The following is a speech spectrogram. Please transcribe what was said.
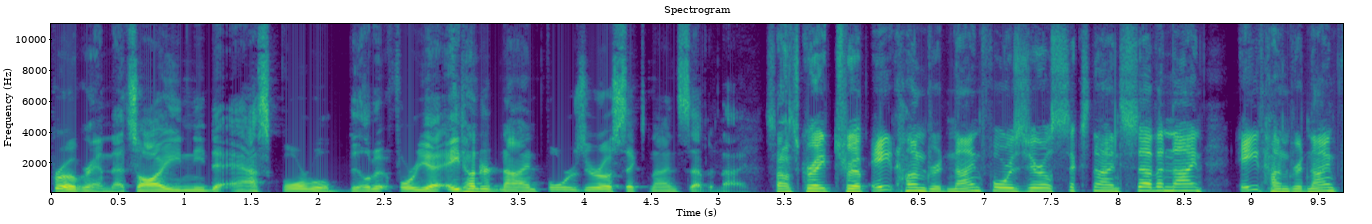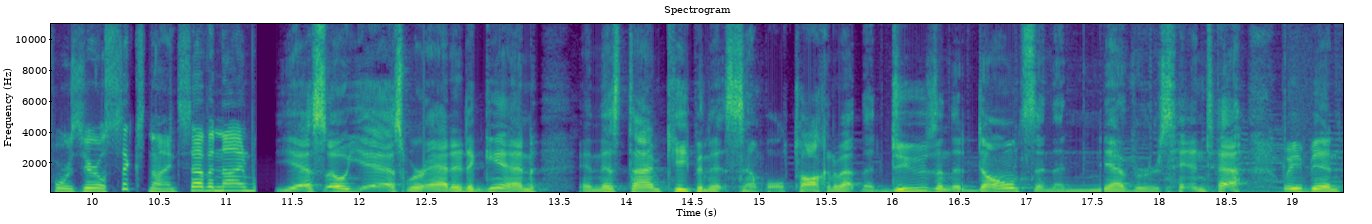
program. That's all you need to ask for. We'll build it for you. 800 940 6979. Sounds great, Tripp. 800 940 6979. 800 940 6979. Yes, oh yes, we're at it again, and this time keeping it simple, talking about the do's and the don'ts and the nevers. And uh, we've been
